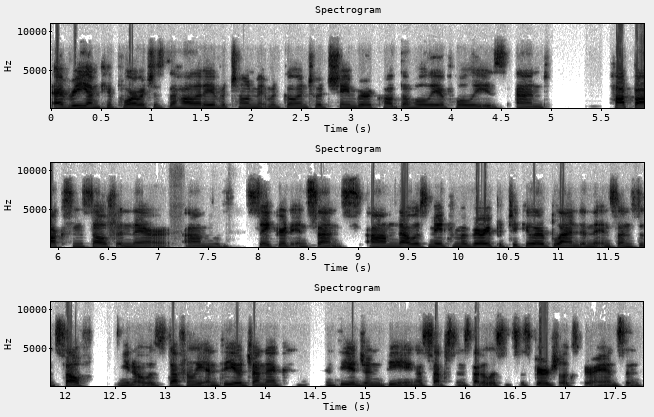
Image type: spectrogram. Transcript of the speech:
every Yom Kippur, which is the holiday of atonement, would go into a chamber called the Holy of Holies and hotbox himself in there um, with sacred incense um, that was made from a very particular blend, and the incense itself, you know, was definitely entheogenic. Entheogen being a substance that elicits a spiritual experience, and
